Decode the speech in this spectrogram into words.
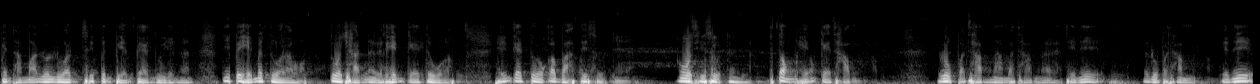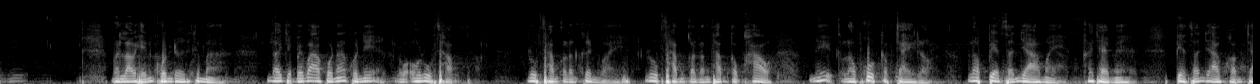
เป็นธรรมะล้วนๆที่เป็นเปลี่ยนแปลงอยู่อย่างนั้น นี่ไปเห็นมาตัวเรา ตัวฉันเนี่ยเห็นแก่ตัว เห็นแก่ตัวก็บาปที่สุดเนี่ยโง่ที่สุดต้องเห็นแก่ธรรม รูปธรรมนามธรรมนะทีนี้รูปธรรม ทีนี้ มันเราเห็นคนเดินขึ้นมา เราจะไปว่าคนนั้นคนนี้ เราเอารูปธรรมรูปธรรมกำลังเคลื่อนไหว รูปธรรมกำลังทำกับข้าวนี่เราพูดกับใจเรา เราเปลี่ยนสัญญาใหม่เข้าใจไหมเปลี่ยนสัญญาความจ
